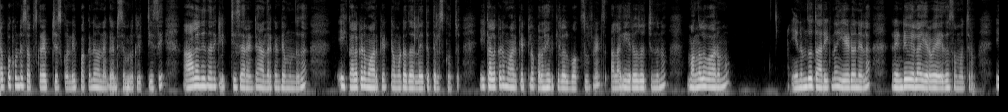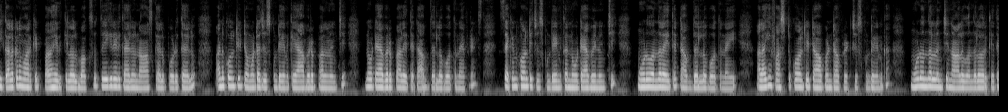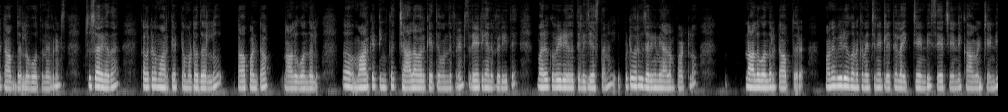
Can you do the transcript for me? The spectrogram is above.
తప్పకుండా సబ్స్క్రైబ్ చేసుకోండి. పక్కనే ఉన్న గంట సింబల్ క్లిక్ చేసి ఆల్ అనే దాన్ని క్లిక్ చేశారంటే అందరికంటే ముందుగా ఈ కలకడ మార్కెట్ టమాటో ధరలు అయితే తెలుసుకోవచ్చు. ఈ కలకడ మార్కెట్లో పదహైదు కిలోల బాక్సులు ఫ్రెండ్స్. అలాగే ఈరోజు వచ్చిందను మంగళవారము ఎనిమిదో తారీఖున ఏడో నెల రెండు వేల ఇరవై ఐదో సంవత్సరం. ఈ కలకడ మార్కెట్ పదహైదు కిలోల బాక్సు త్రీ గ్రేడ్ కాయలు నాసుకాయలు పొడికాయలు అన్క్వాలిటీ టొమాటో చూసుకుంటే కనుక యాభై రూపాయల నుంచి నూట యాభై రూపాయలు అయితే టాప్ ధరలో పోతున్నాయి ఫ్రెండ్స్. సెకండ్ క్వాలిటీ చూసుకుంటే కనుక నూట యాభై నుంచి మూడు వందలు అయితే టాప్ ధరలో పోతున్నాయి. అలాగే first quality top and top rate చూసుకుంటే కనుక మూడు వందల నుంచి నాలుగు వందల వరకు అయితే టాప్ ధరలో పోతున్నాయి ఫ్రెండ్స్. చూసారు కదా కలకడ మార్కెట్ టమాటో ధరలు టాప్ అండ్ టాప్ నాలుగు వందలు. మార్కెట్ ఇంకా చాలా వరకు అయితే ఉంది ఫ్రెండ్స్. రేటు కానీ పెరిగితే మరొక వీడియో తెలియజేస్తాను. ఇప్పటి వరకు జరిగిన ఆలంపాట్లో నాలుగు వందలు టాప్ ధర. మన వీడియో కనుక నచ్చినట్లయితే లైక్ చేయండి షేర్ చేయండి కామెంట్ చేయండి.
